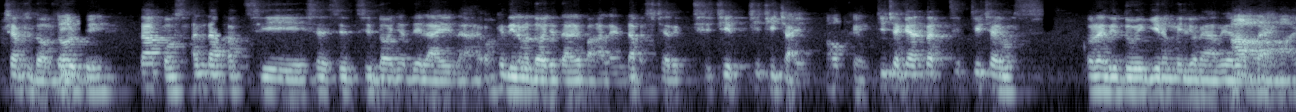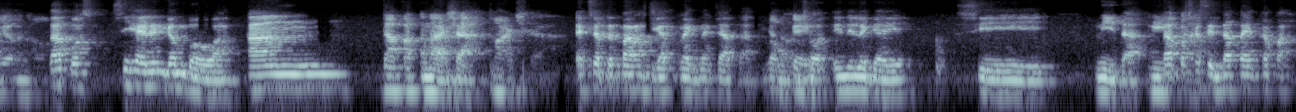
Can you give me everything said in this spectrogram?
syempre si Dolphy. Dolby. Tapos, ang dapat si, si, si, si Doña Delilah, o hindi naman Doña Delilah pangalan, dapat si, Cherry, si, si, si Chichay. Okay. Chichay, kaya- but si Chichay was already doing Ginang Milyonaryo at Oo, time. oo, yun. oo. Tapos, si Helen Gamboa, ang Dapat Ang Marcia. Marcia. except that parang she got pregnant yata. Ganon. Okay. So, inilagay si Nida. Nida. Tapos kasi that time ka pa,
